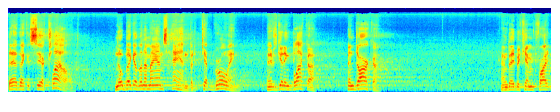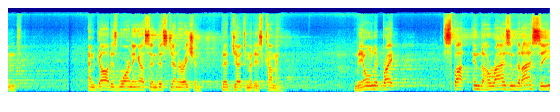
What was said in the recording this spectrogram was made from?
There they could see a cloud, no bigger than a man's hand, but it kept growing. And it was getting blacker and darker. And they became frightened. And God is warning us in this generation that judgment is coming. The only bright spot in the horizon that I see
